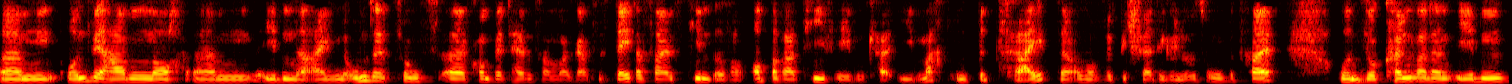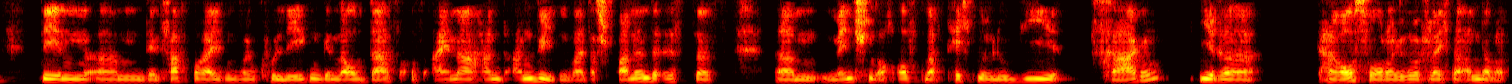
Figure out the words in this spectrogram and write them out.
Ähm, und wir haben noch ähm, eben eine eigene Umsetzungskompetenz, haben ein ganzes Data Science Team, das auch operativ eben KI macht und betreibt, ja, also auch wirklich fertige Lösungen betreibt. Und so können wir dann eben den, ähm, den Fachbereich unseren Kollegen genau das aus einer Hand anbieten, weil das Spannende ist, dass ähm, Menschen auch oft nach Technologie fragen, ihre Herausforderung ist aber vielleicht eine andere.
